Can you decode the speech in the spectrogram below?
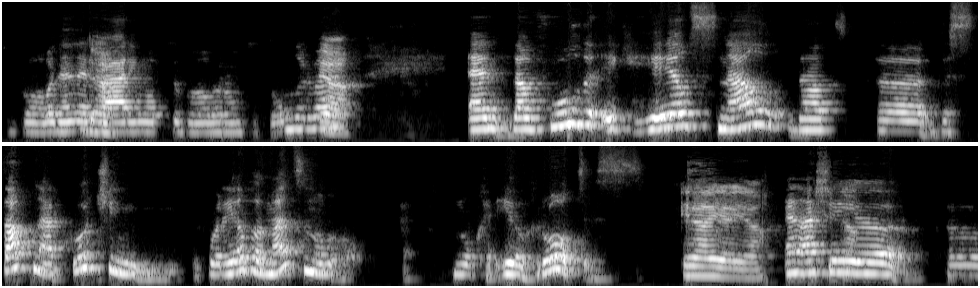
te bouwen en ervaring op te bouwen rond het onderwerp. Ja. En dan voelde ik heel snel dat uh, de stap naar coaching voor heel veel mensen nog nog heel groot is. Ja, ja, ja. En als je je, uh,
